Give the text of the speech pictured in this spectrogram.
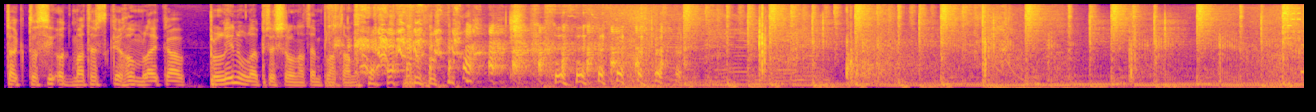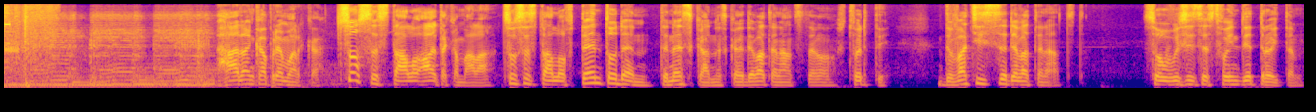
Tak to si od mateřského mléka plynule přešel na ten platan. Hádanka pre Marka. Co se stalo, ale taká malá, co se stalo v tento den, dneska, dneska je 19. 4. 2019. Souvisí se s tvojím Detroitem.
